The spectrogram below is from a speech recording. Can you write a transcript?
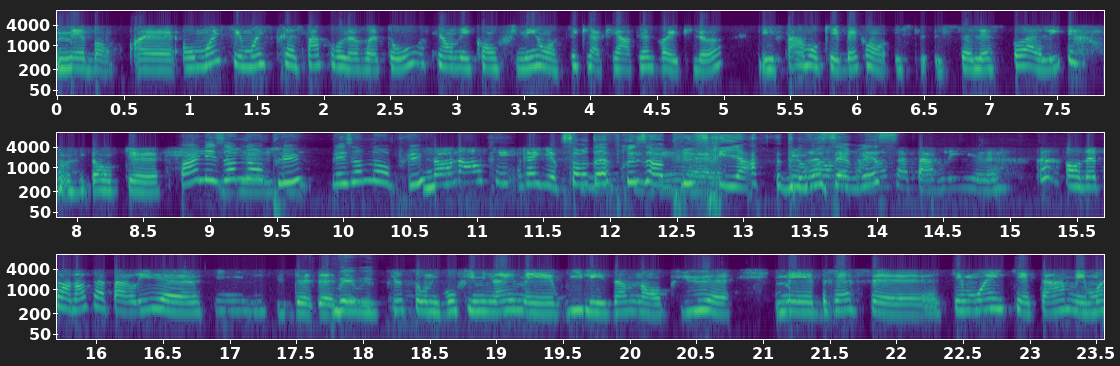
Mais bon, euh, au moins, c'est moins stressant pour le retour. Si on est confiné, on sait que la clientèle va être là. Les femmes au Québec, on, ils se laissent pas aller. Donc, euh, ah, les hommes non plus. Les hommes non plus. Non, non, c'est vrai. Ils sont de plus en plus euh, friands de vos services. À parler, on a tendance à parler de, ben plus au niveau féminin, mais oui, les hommes non plus. mais bref, c'est moins inquiétant. Mais moi,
